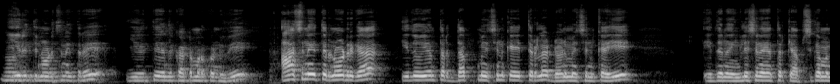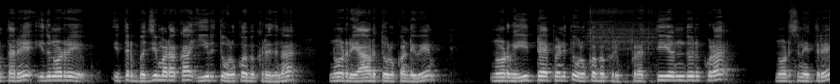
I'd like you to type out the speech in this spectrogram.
ಈ ರೀತಿ ನೋಡಿ ಸ್ನೇಹಿತರೆ ಈ ರೀತಿ ಕಟ್ ಮಾಡ್ಕೊಂಡ್ವಿ. ಆ ಸ್ನೇಹಿತರೆ ನೋಡ್ರಿ ಈಗ ಇದು ಏನಂತಾರೆ ದಪ್ಪ ಮೆಣಸಿನಕಾಯಿ ಇತ್ತಿರಲ್ಲ ಡೊಣ್ ಮೆಣಸಿನಕಾಯಿ. ಇದನ್ನ ಇಂಗ್ಲೀಷ್ನಾಗ ಹತ್ರ ಕ್ಯಾಪ್ಸಿಕಮ್ ಅಂತಾರೆ ಇದು ನೋಡ್ರಿ, ಈ ಥರ ಬಜ್ಜಿ ಮಾಡೋಕೆ ಈ ರೀತಿ ಉಳ್ಕೊಬೇಕ್ರಿ ಇದನ್ನು. ನೋಡ್ರಿ ಯಾವ ರೀತಿ ಉಳ್ಕೊಂಡಿವಿ. ನೋಡ್ರಿ, ಈ ಟೈಪ್ ಏನೈತಿ ಉಳ್ಕೊಬೇಕ್ರಿ. ಪ್ರತಿಯೊಂದೂ ಕೂಡ ನೋಡಿ ಸ್ನೇಹಿತರೆ.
